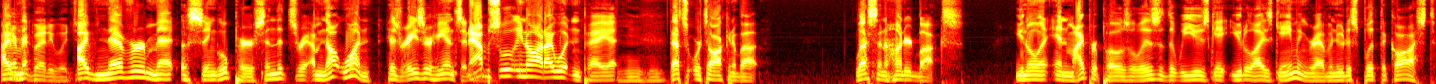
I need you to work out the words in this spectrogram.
I've ne- Everybody would. I've never met a single person that's. Ra- I'm not one has raised their hand and said absolutely not. I wouldn't pay it. Mm-hmm. That's what we're talking about. Less than a hundred bucks. You know, and my proposal is that we use ga- utilize gaming revenue to split the cost.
